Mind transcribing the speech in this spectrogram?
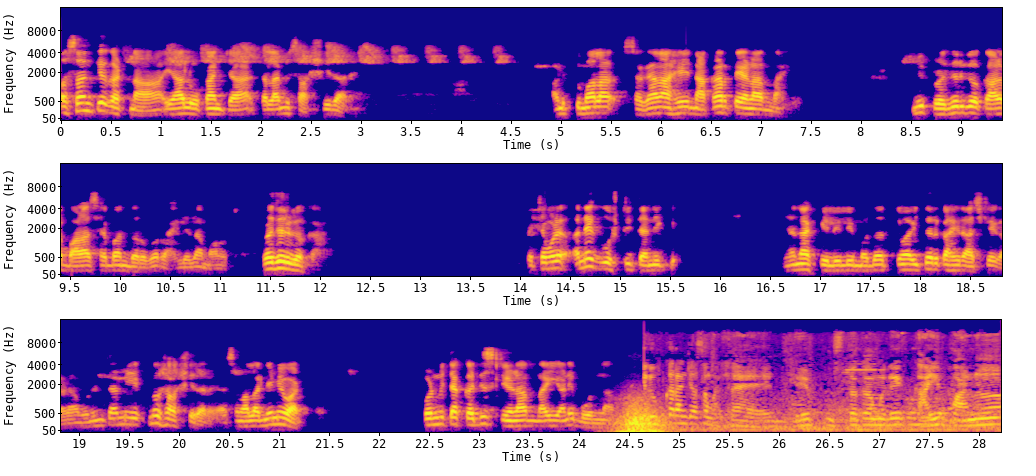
असंख्य घटना या लोकांच्या त्याला मी साक्षीदार आहे. आणि तुम्हाला सगळ्यांना हे नाकारता येणार नाही. मी प्रदीर्घ काळ बाळासाहेबांबरोबर राहिलेला माणूस प्रदीर्घ काळ. त्याच्यामुळे अनेक गोष्टी त्यांनी यांना केलेली मदत किंवा इतर काही राजकीय घडामोडींचा मी एकमेव साक्षीदार आहे असं मला नेहमी वाटतं. पण मी त्या कधीच लिहिणार नाही आणि बोलणार नाही. उपकरांचे असं म्हणणं आहे हे पुस्तकामध्ये काही पानं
